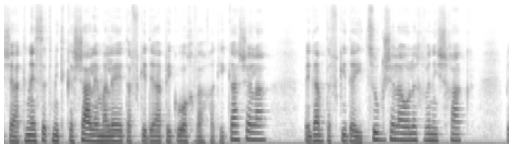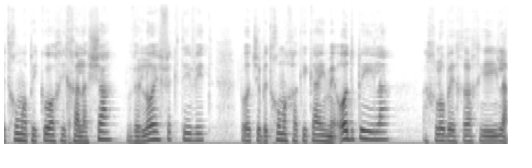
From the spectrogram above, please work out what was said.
שהכנסת מתקשה למלא את תפקידי הפיקוח והחקיקה שלה, וגם תפקיד הייצוג שלה הולך ונשחק. בתחום הפיקוח היא חלשה ולא אפקטיבית, בעוד שבתחום החקיקה היא מאוד פעילה, אך לא בהכרח יעילה.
